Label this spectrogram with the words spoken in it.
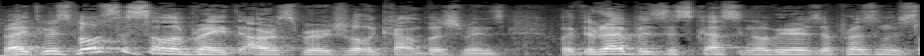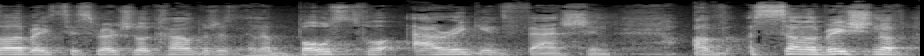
right? We're supposed to celebrate our spiritual accomplishments. What the Rebbe is discussing over here is a person who celebrates his spiritual accomplishments in a boastful, arrogant fashion of a celebration of,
